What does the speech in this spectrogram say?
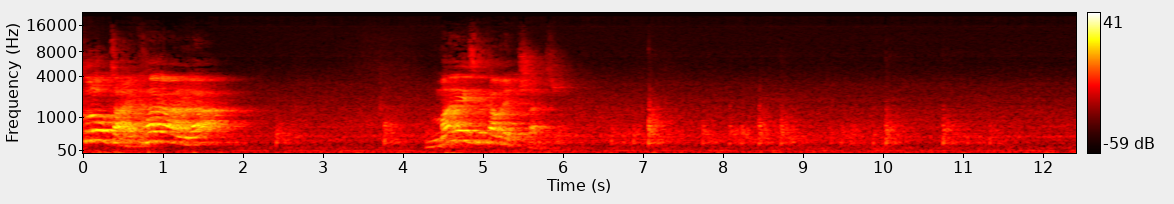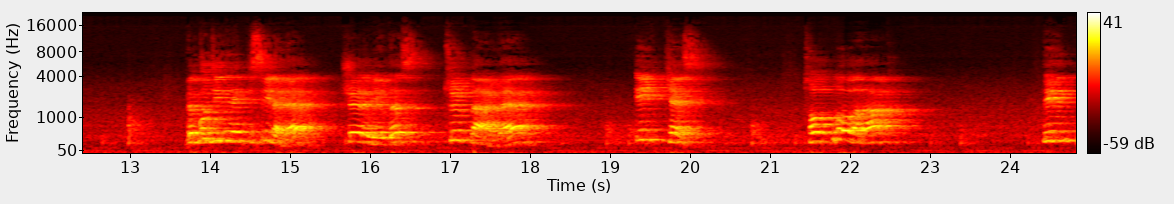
kurultay kararıyla Malezmi kabul etmişlerdir. Ve bu dinin etkisiyle de şöyle bir yıldız, Türklerde ilk kez toplu olarak din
